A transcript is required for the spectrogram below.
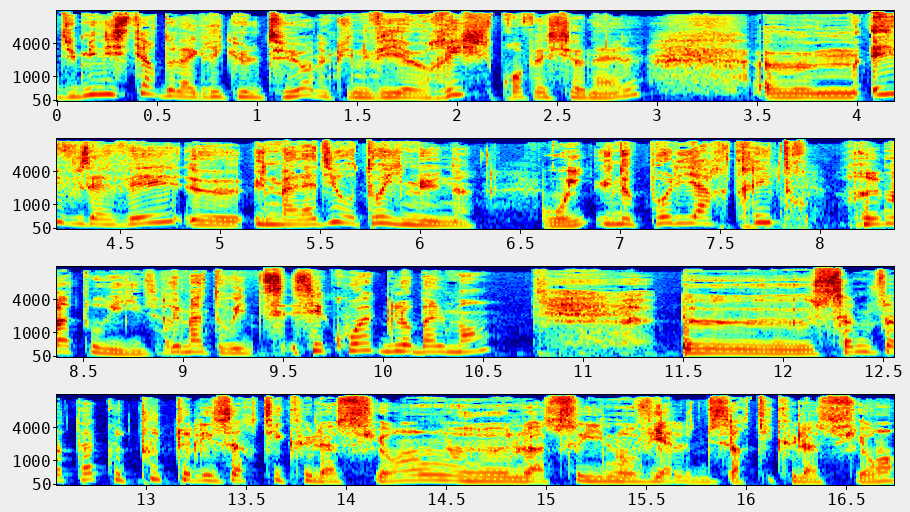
du ministère de l'Agriculture, donc une vie riche professionnelle, et vous avez une maladie auto-immune, Oui, une polyarthrite rhumatoïde. rhumatoïde. C'est quoi globalement? Euh, ça nous attaque toutes les articulations, euh, la synoviale des articulations.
